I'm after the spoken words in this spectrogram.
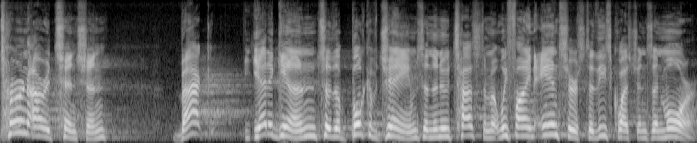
turn our attention Back yet again to the book of James in the New Testament, we find answers to these questions and more.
